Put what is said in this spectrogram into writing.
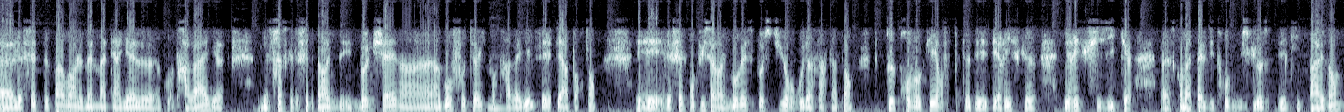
Euh, le fait de ne pas avoir le même matériel euh, qu'au travail, euh, ne serait-ce que le fait d'avoir une, une, bonne chaise, un, un beau fauteuil pour mmh. travailler, c'est important. Et le fait qu'on puisse avoir une mauvaise posture au bout d'un certain temps peut provoquer en fait des, des risques, des risques physiques, euh, ce qu'on appelle des troubles musculo-squelettiques, par exemple,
